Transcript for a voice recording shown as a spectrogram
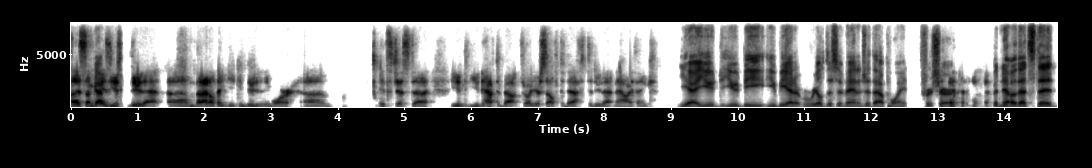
uh, some guys used to do that, um, but I don't think you can do it anymore. Um, it's just uh, you'd you'd have to about throw yourself to death to do that now. I think. Yeah, you'd you'd be you'd be at a real disadvantage at that point for sure. but no, that's the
